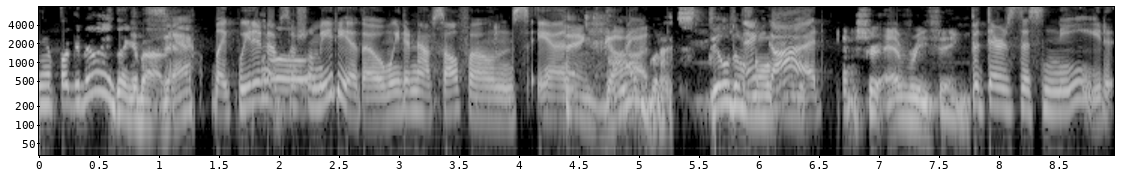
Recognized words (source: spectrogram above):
can't fucking do anything about it. Exactly. Like we didn't have Uh, social media though, and we didn't have cell phones, and Thank God. But I still don't Thank know God. I capture everything. but there's this need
